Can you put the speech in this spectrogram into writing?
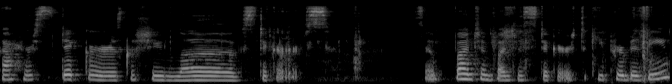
Got her stickers because she loves stickers. So bunch and bunch of stickers to keep her busy.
